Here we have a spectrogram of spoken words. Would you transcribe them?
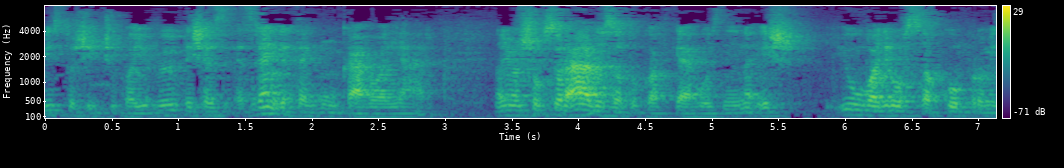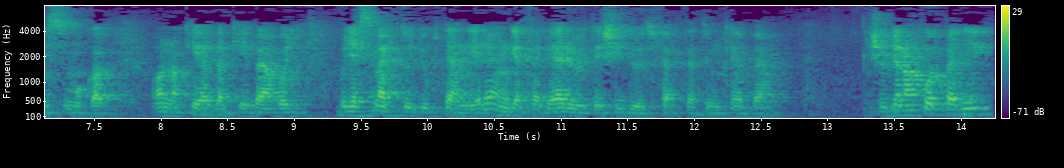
biztosítsuk a jövőt, és ez, ez rengeteg munkával jár. Nagyon sokszor áldozatokat kell hozni, és jó vagy rosszabb kompromisszumokat annak érdekében, hogy, hogy ezt meg tudjuk tenni. Rengeteg erőt és időt fektetünk ebben. És ugyanakkor pedig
